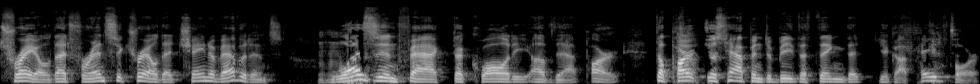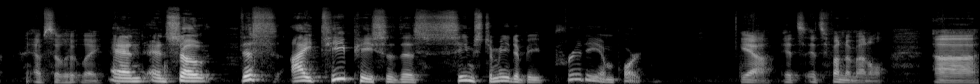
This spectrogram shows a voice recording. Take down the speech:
trail, that forensic trail, that chain of evidence mm-hmm. was in fact the quality of that part. The part yeah. just happened to be the thing that you got paid for. Absolutely. And and so this IT piece of this seems to me to be pretty important. Yeah, it's it's fundamental. Uh,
